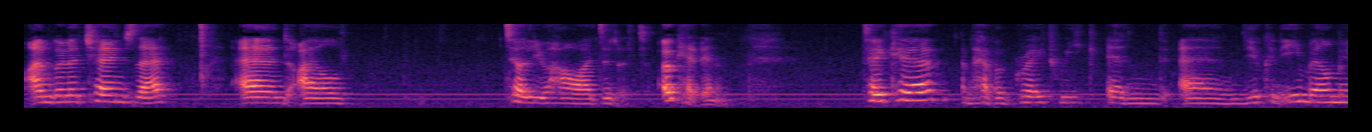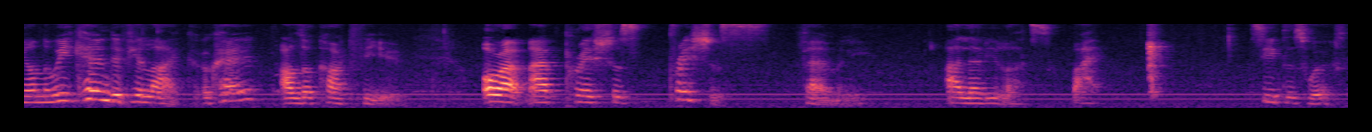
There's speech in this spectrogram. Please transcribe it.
I'm going to change that and I'll tell you how I did it. Okay then. Take care and have a great weekend. And you can email me on the weekend if you like, okay? I'll look out for you. All right, my precious, precious family. I love you lots. Bye. See if this works.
